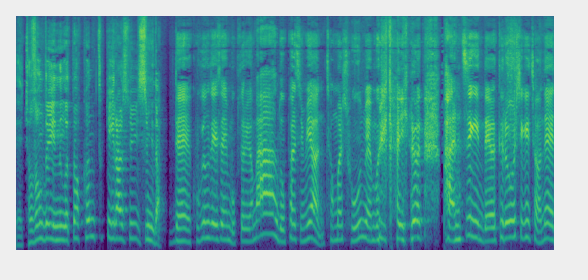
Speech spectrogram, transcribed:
예, 조성되어 있는 것도 큰 특징이라 할 수 있습니다. 네, 고경재 이사님 목소리가 막 높아지면 정말 좋은 매물이다 이런 반증인데요. 들어오시기 전에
